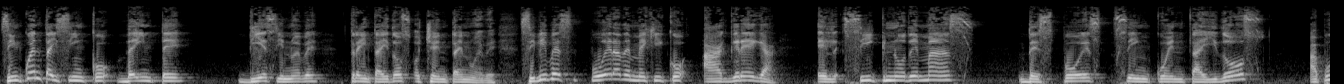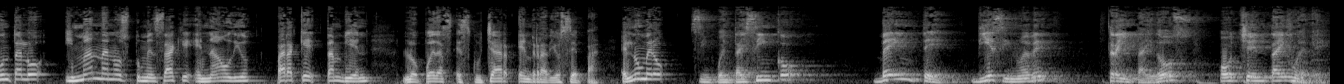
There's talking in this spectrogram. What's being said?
55 20 19 32 89. Si vives fuera de México, agrega el signo de más, después 52, apúntalo y mándanos tu mensaje en audio para que también lo puedas escuchar en Radio Cepa. El número 55 20 19 32 89.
